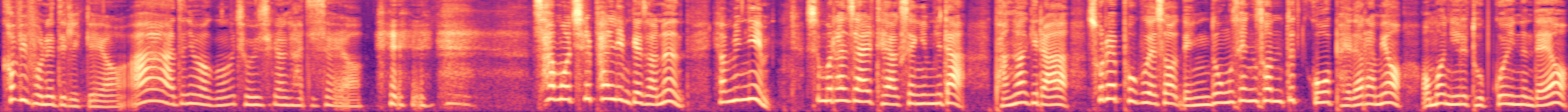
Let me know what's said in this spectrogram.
커피 보내드릴게요. 아, 아드님하고 좋은 시간 가지세요. 3578님께서는 현미님, 21살 대학생입니다. 방학이라 소래포구에서 냉동 생선 뜯고 배달하며 어머니 일 돕고 있는데요.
